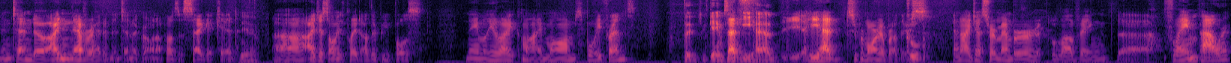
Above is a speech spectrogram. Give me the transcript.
Nintendo. I never had a Nintendo growing up. I was a Sega kid. Yeah, Uh, I just always played other people's, namely like my mom's boyfriends. the games that he had. He had Super Mario Brothers. Cool. And I just remember loving the flame power.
